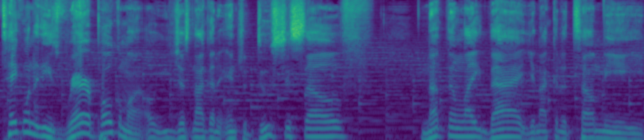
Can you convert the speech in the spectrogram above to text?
take one of these rare Pokemon. Oh, you're just not gonna introduce yourself? Nothing like that. You're not gonna tell me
